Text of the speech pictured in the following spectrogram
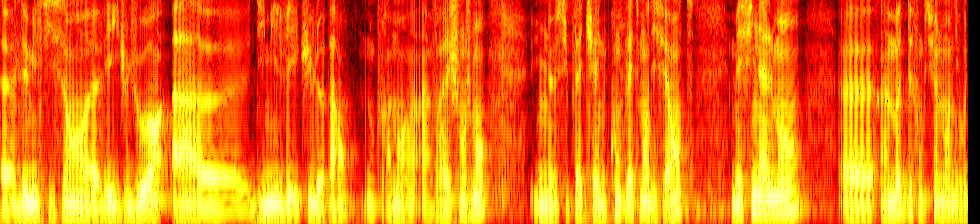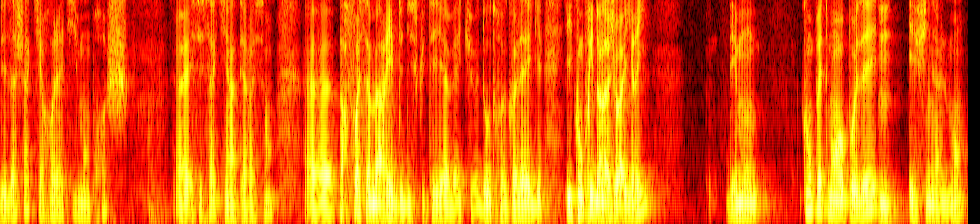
euh, 2600 euh, véhicules jour à euh, 10 000 véhicules par an. Donc vraiment un, un, vrai changement, une supply chain complètement différente, mais finalement euh, un mode de fonctionnement au niveau des achats qui est relativement proche. Euh, et c'est ça qui est intéressant. Euh, parfois, ça m'arrive de discuter avec euh, d'autres collègues, y compris dans la joaillerie, des mondes complètement opposés, mm. et finalement,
